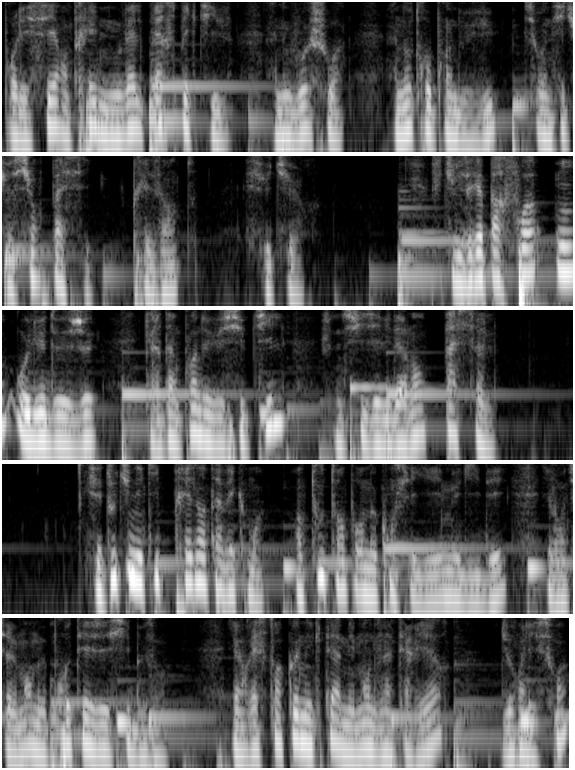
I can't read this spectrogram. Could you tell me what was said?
pour laisser entrer une nouvelle perspective, un nouveau choix, un autre point de vue sur une situation passée, présente, future. J'utiliserai parfois on au lieu de je, car d'un point de vue subtil, je ne suis évidemment pas seul. J'ai toute une équipe présente avec moi, en tout temps pour me conseiller, me guider, éventuellement me protéger si besoin. Et en restant connecté à mes mondes intérieurs, durant les soins,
